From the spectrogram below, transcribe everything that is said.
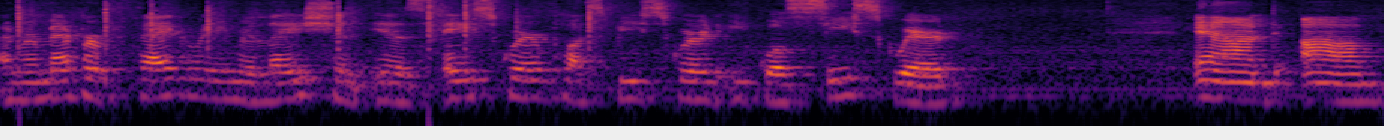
And remember, Pythagorean relation is a squared plus b squared equals c squared. And um,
